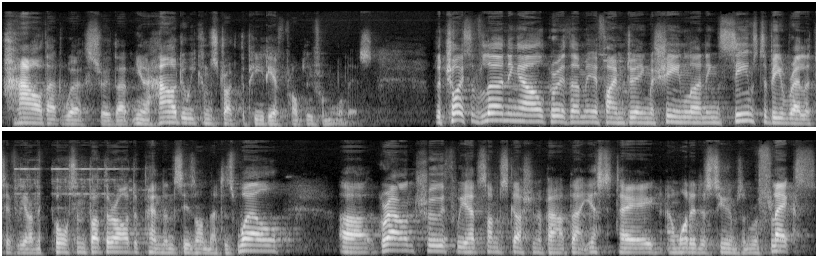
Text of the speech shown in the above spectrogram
how that works through that. You know, how do we construct the PDF properly from all this? The choice of learning algorithm, if I'm doing machine learning, seems to be relatively unimportant, but there are dependencies on that as well. Uh, ground truth, we had some discussion about that yesterday and what it assumes and reflects.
